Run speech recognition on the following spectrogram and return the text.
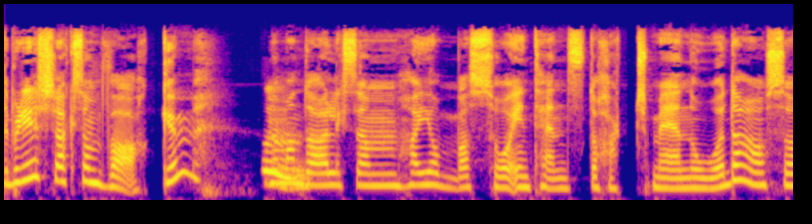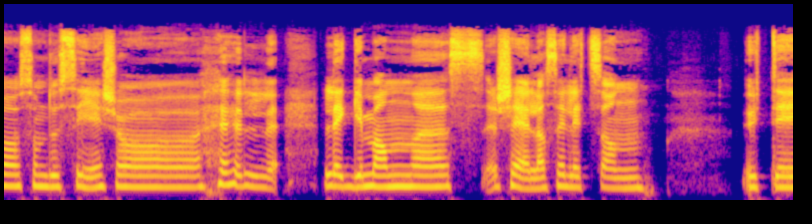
Det blir et slags sånn vakuum. Når man mm. da liksom har jobba så intenst og hardt med noe, da, og så som du sier, så legger man eh, sjela si litt sånn ut i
